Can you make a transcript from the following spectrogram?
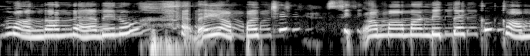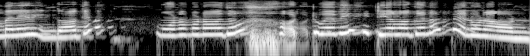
මන් දන්නේ නෑ බිනු. හැබැයි අප්පච්චි සිරම්මා මණ්ඩිත් එක්ක කම්මලේ රිංගාගෙන මොන මොනවද ඔට්ටු වෙවි හිටිය වගන පෙනුණා ඔන්න.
